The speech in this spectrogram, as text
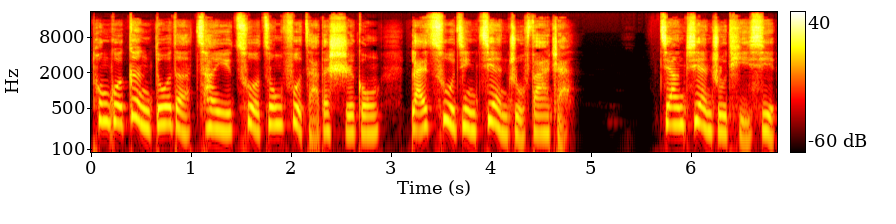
通过更多的参与错综复杂的施工来促进建筑发展。将建筑体系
